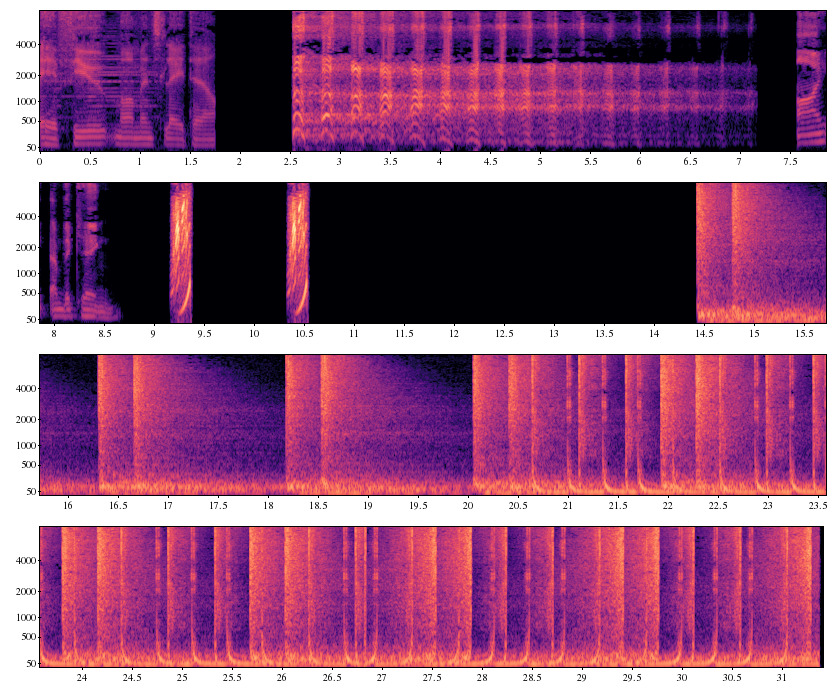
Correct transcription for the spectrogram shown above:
A few moments later. I am the king.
